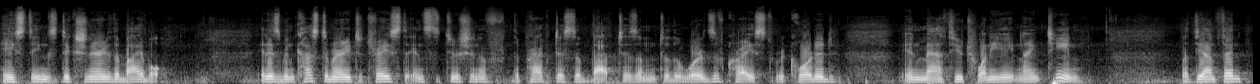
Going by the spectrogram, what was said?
Hastings Dictionary of the Bible. It has been customary to trace the institution of the practice of baptism to the words of Christ recorded in Matthew 28:19. But the authentic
